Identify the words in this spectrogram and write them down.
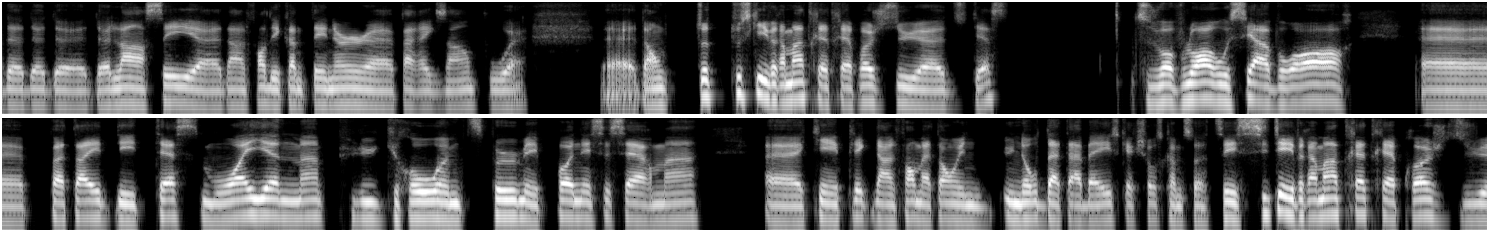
de, de lancer dans le fond des containers, par exemple, ou euh, donc, tout, ce qui est vraiment très, très proche du, euh, test. Tu vas vouloir aussi avoir euh, peut-être des tests moyennement plus gros un petit peu, mais pas nécessairement qui impliquent, dans le fond, mettons, une, autre database, quelque chose comme ça. si tu es vraiment très, très proche du,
